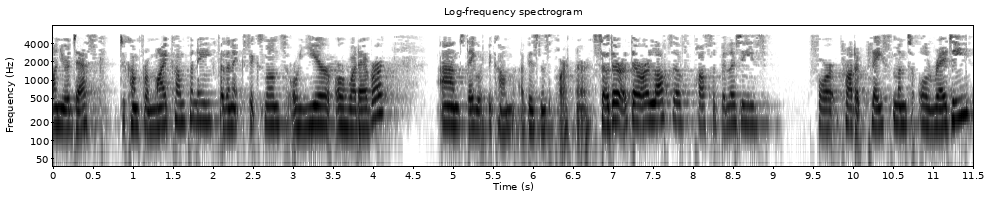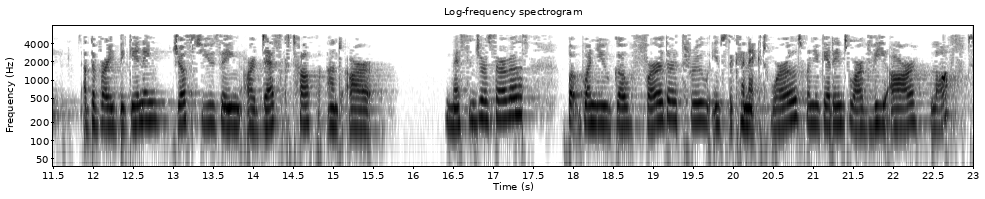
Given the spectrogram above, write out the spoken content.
on your desk to come from my company for the next six months or year or whatever and they would become a business partner. So there, there are lots of possibilities for product placement already at the very beginning, just using our desktop and our messenger service. But when you go further through into the Connect world, when you get into our VR loft,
